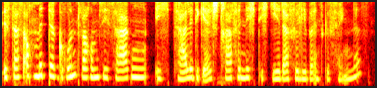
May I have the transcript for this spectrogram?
Ist das auch mit der Grund, warum Sie sagen, ich zahle die Geldstrafe nicht, ich gehe dafür lieber ins Gefängnis?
